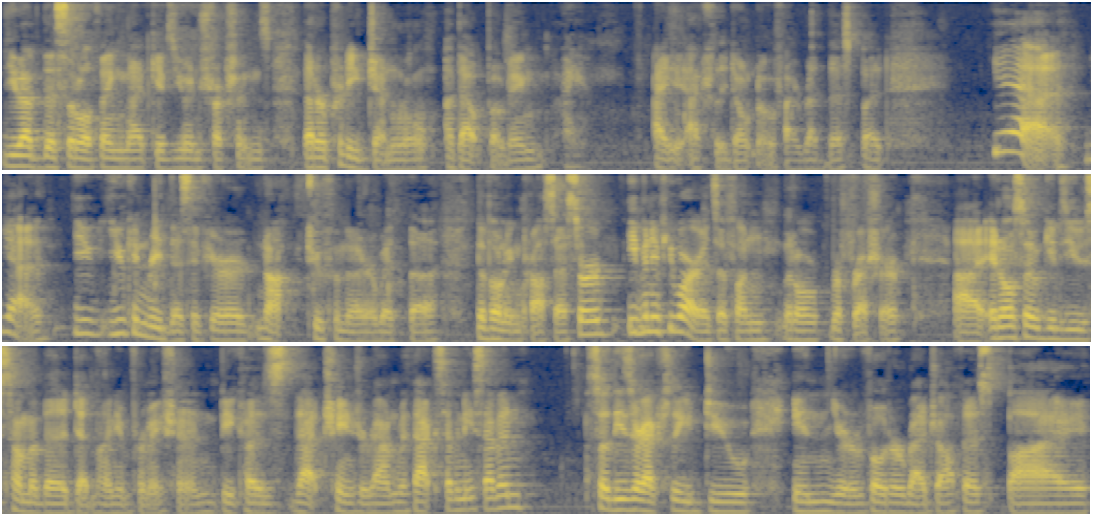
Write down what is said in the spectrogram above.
you have this little thing that gives you instructions that are pretty general about voting. I, I actually don't know if I read this, but yeah, yeah, you, you can read this if you're not too familiar with the, the voting process, or even if you are, it's a fun little refresher. Uh, it also gives you some of the deadline information because that changed around with Act 77. So these are actually due in your voter reg office by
